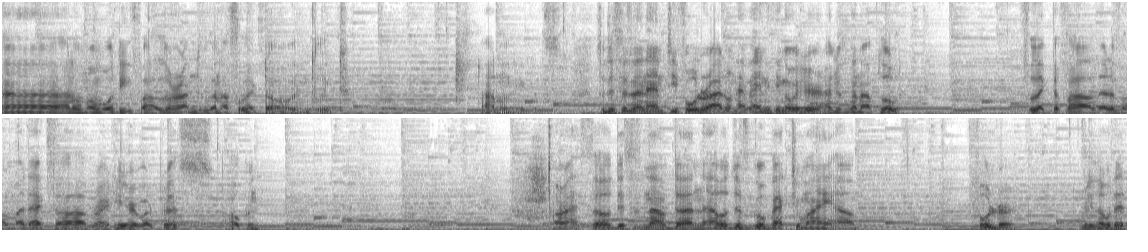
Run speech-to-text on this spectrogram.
Uh, I don't know what these files are, I'm just gonna select all and delete. I don't need this. So this is an empty folder, I don't have anything over here, I'm just gonna upload. Select the file that is on my desktop right here, WordPress, open alright so this is now done. I will just go back to my uh, folder reload it.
